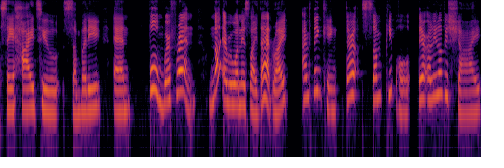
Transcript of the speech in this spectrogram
say hi to somebody and boom, we're friend. Not everyone is like that, right? I'm thinking there are some people they're a little bit shy.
